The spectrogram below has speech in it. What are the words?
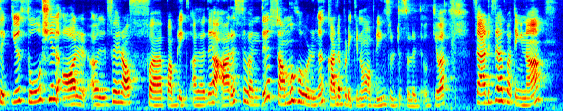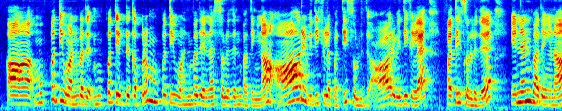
secure social or welfare of public அதாவது அரசு வந்து சமூக ஒழுங்கை கடைப்பிடிக்கணும் அப்படின்னு சொல்லிட்டு சொல்லுது. ஓகேவா ஸோ அடுத்ததாக பார்த்தீங்கன்னா முப்பத்தி ஒன்பது. முப்பத்தி எட்டுக்கு அப்புறம் முப்பத்தி ஒன்பது என்ன சொல்லுதுன்னு பார்த்தீங்கன்னா ஆறு விதிகளை பற்றி சொல்லுது. ஆறு விதிகளை பற்றி சொல்லுது. என்னென்னு பார்த்தீங்கன்னா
